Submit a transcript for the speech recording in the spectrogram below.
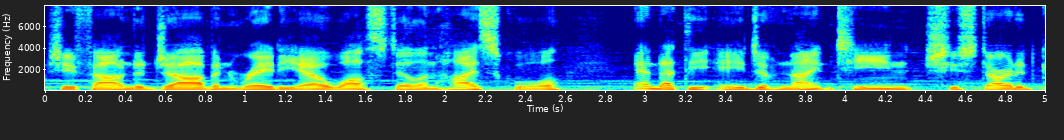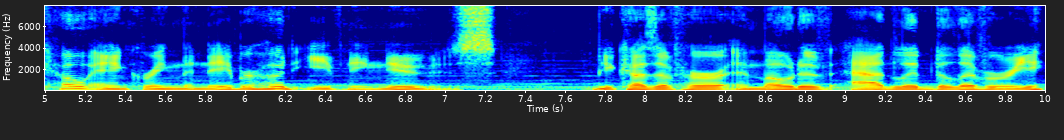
She found a job in radio while still in high school, and at the age of 19, she started co anchoring the neighborhood evening news. Because of her emotive ad lib delivery,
